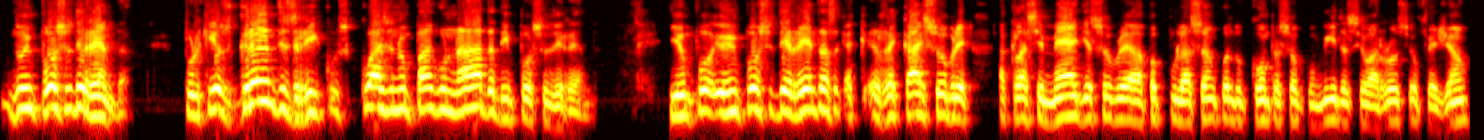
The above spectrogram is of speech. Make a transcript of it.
no imposto de renda, porque os grandes ricos quase não pagam nada de imposto de renda. E o imposto de renda recai sobre a classe média, sobre a população quando compra sua comida, seu arroz, seu feijão,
